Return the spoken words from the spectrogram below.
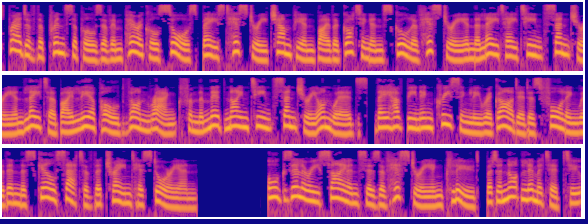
spread of the principles of empirical source-based history championed by the Göttingen school of history in the late 18th century and later by Leopold von Ranke from the mid-19th century onwards, they have been increasingly regarded as falling within the skill set of the trained historian. Auxiliary sciences of history include, but are not limited to,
